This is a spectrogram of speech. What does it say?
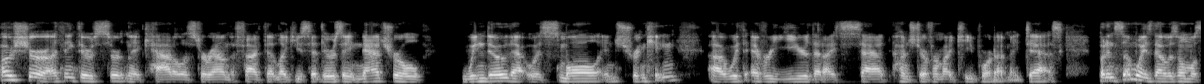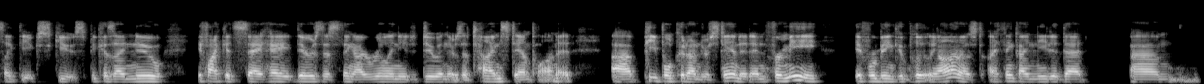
Oh, sure. I think there was certainly a catalyst around the fact that, like you said, there was a natural window that was small and shrinking uh, with every year that I sat hunched over my keyboard at my desk. But in some ways, that was almost like the excuse because I knew if I could say, hey, there's this thing I really need to do and there's a timestamp on it, uh, people could understand it. And for me, if we're being completely honest, I think I needed that um,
